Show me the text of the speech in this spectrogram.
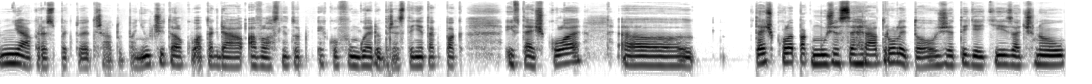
nějak respektuje třeba tu paní učitelku a tak dál a vlastně to jako funguje dobře. Stejně tak pak i v té škole eh, té škole pak může se hrát roli to, že ty děti začnou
